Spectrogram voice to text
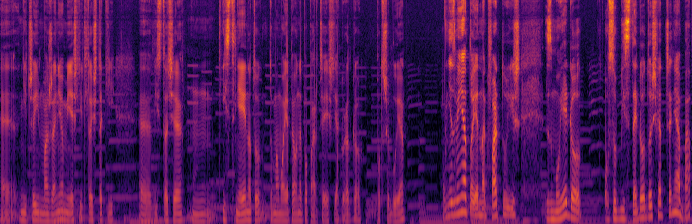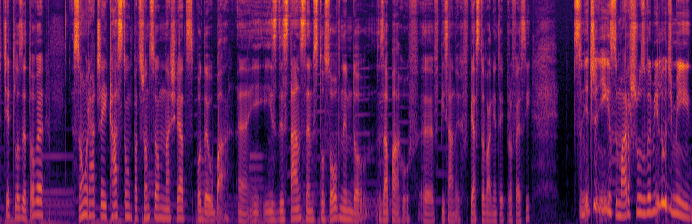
e, niczyim marzeniom. Jeśli ktoś taki e, w istocie mm, istnieje, no to, to ma moje pełne poparcie, jeśli akurat go potrzebuję. Nie zmienia to jednak faktu, iż z mojego osobistego doświadczenia babcie klozetowe są raczej kastą patrzącą na świat z podełba e, i, i, z dystansem stosownym do zapachów e, wpisanych w piastowanie tej profesji, co nie czyni ich z marszu złymi ludźmi.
